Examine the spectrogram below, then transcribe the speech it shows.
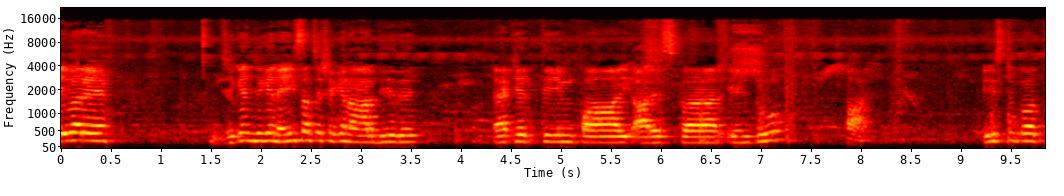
এইবারে যেখানে যেখানে এইস আছে সেখানে আর দিয়ে দে। একের তিন pi r square into r is to কত?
